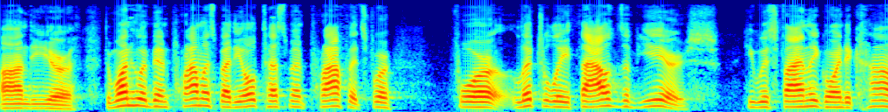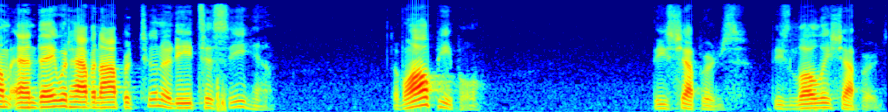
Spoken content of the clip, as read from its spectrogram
on the earth the one who had been promised by the Old Testament prophets for, for literally thousands of years. He was finally going to come, and they would have an opportunity to see him. Of all people, these shepherds, these lowly shepherds,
